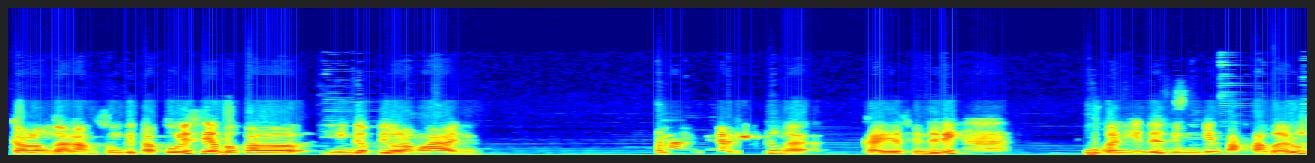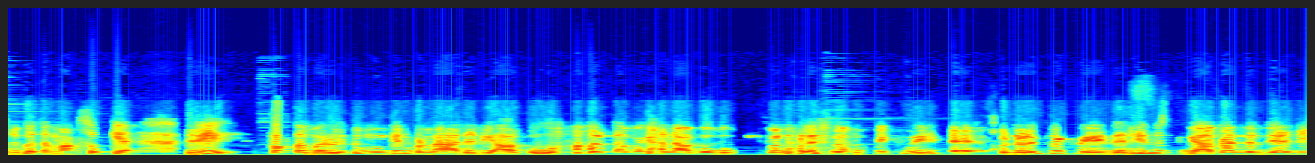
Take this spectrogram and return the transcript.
kalau nggak langsung kita tulis dia bakal hinggap di orang lain. Pernah dengar gitu nggak? Kayak sih. Jadi bukan oh. ide sih mungkin fakta baru juga termasuk ya. Jadi fakta baru itu mungkin pernah ada di aku tapi karena aku bukan penulis non fiksi eh penulis fiksi jadi itu nggak akan terjadi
